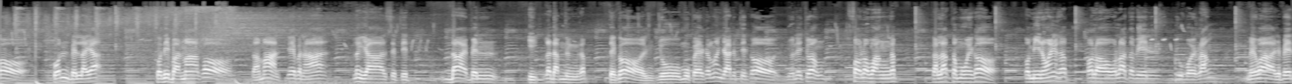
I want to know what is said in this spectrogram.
ก็ค้นเป็นระยะปฏิบัติมาก็สามารถแก้ปัญหาเรื่องยาเสพติดได้เป็นอีกระดับหนึ่งครับ แต่ก็อยู่หมู่แปดกันเรื่องยาเสพติดก็อยู่ในช่วงเฝ้าระวังครับการลักขโมยก็ก็มีน้อยครับ เพราะเราลาดตระเวนอยู่บ่อยครั้ง ไม่ว่าจะเป็น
